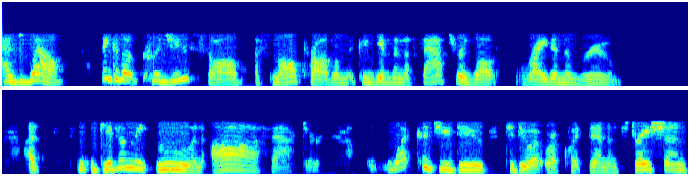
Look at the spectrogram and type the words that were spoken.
As well, think about could you solve a small problem that can give them a fast result right in the room? Uh, give them the ooh and ah factor. What could you do to do a, a quick demonstration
